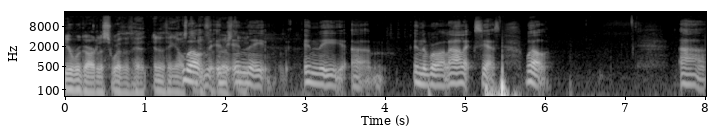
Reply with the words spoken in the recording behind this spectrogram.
irregardless whether they had anything else Well, to do for the in, rest in the, the in the um, in the Royal Alex, yes. Well, uh,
